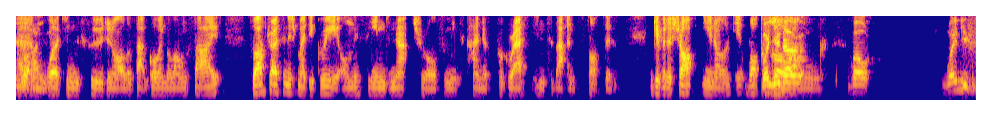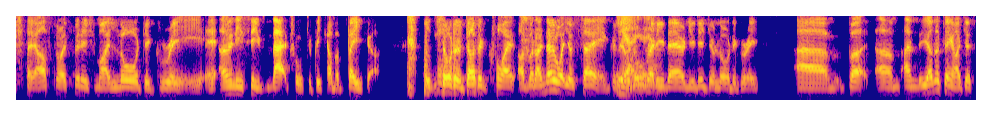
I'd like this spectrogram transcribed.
um, right. working with food and all of that going alongside. So after I finished my degree, it only seemed natural for me to kind of progress into that and sort of give it a shot. You know, it, what could well, you know, wrong? Well, when you say after I finish my law degree, it only seems natural to become a baker. it sort of doesn't quite, uh, but I know what you're saying because yeah, it was already yeah, yeah. there and you did your law degree. Um, but um, and the other thing, I just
